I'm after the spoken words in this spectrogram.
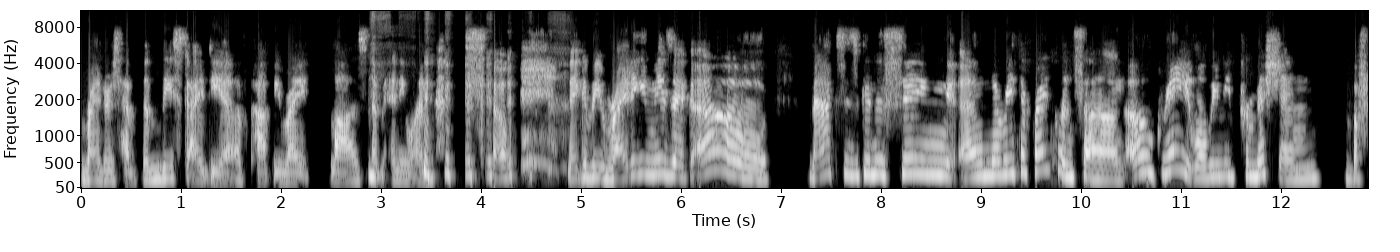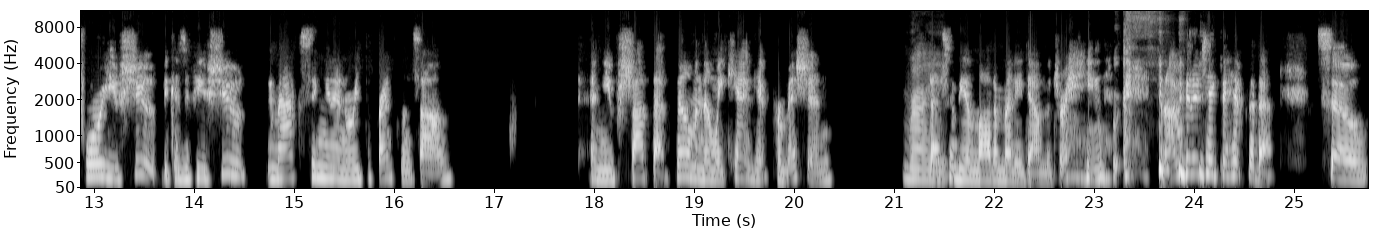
Writers have the least idea of copyright laws of anyone. so they could be writing in music. Oh, Max is going to sing an Aretha Franklin song. Oh, great. Well, we need permission before you shoot because if you shoot Max singing an Aretha Franklin song and you've shot that film and then we can't get permission, Right. That's going to be a lot of money down the drain. and I'm going to take the hit for that. So,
